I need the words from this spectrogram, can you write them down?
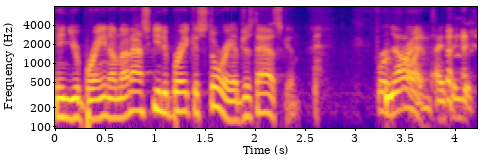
in your brain? I'm not asking you to break a story. I'm just asking for a no, friend. I, I think it's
